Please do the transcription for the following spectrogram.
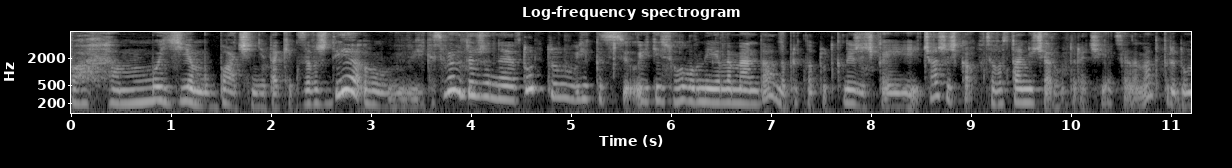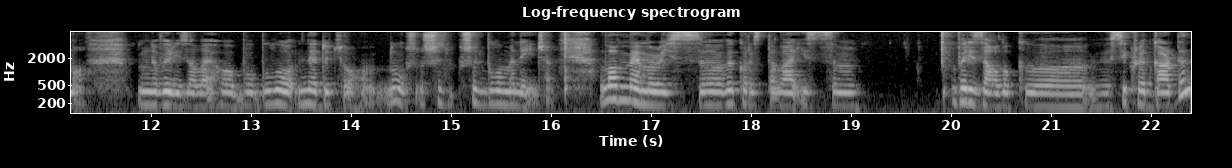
в е, моєму баченні, так як завжди, е, якесь видовжене, тут якийсь, якийсь головний елемент, да? наприклад, тут книжечка і чашечка. Це в останню чергу, до речі, я цей елемент придумала, вирізала його, бо було не до цього. Ну, щось, щось було в мене інше. Love Memories використала із. Вирізалок е, Secret Garden,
